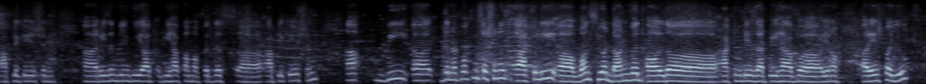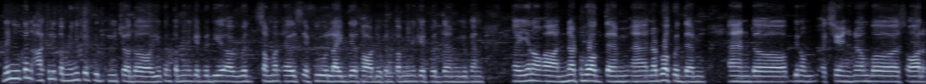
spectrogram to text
application. Uh, reason being we are we have come up with this uh, application. We the networking session is actually once you are done with all the activities that we have you know arranged for you then you can actually communicate with each other. You can communicate with the uh, with someone else. If you like their thought you can communicate with them. You can uh, you know uh, network them uh, network with them and uh, you know exchange numbers. Or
